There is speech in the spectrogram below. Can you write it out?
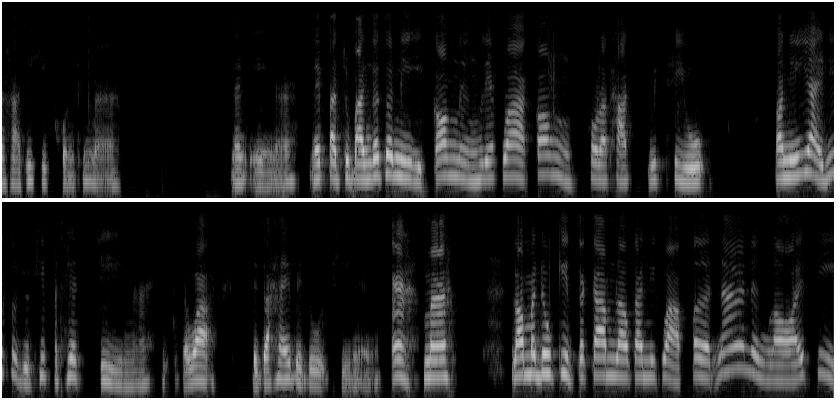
นะคะ ที่คิดค้นขึ้นมา นั่นเองนะ ในปัจจุบันก็จะมีอีกกล้องหนึ่งเรียกว่ากล้องโทรทัศน์วิทยุ ตอนนี้ใหญ่ที่สุดอยู่ที่ประเทศจีนนะแต่ว่าเดี๋ยวจะให้ไปดูอีกทีหนึ่งอะมาเรามาดูกิจกรรมเรากันดีกว่า เปิดหน้าหนึ่งร้อยสี่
